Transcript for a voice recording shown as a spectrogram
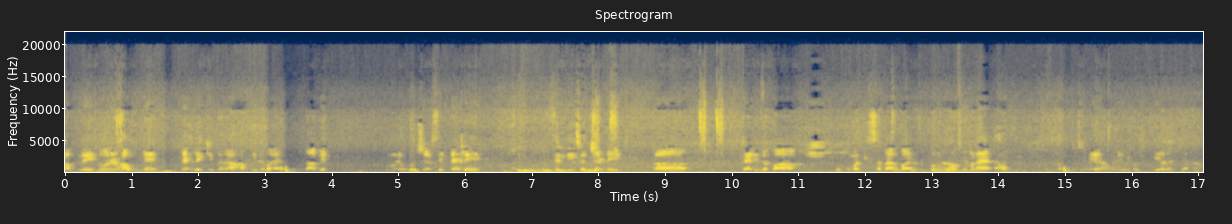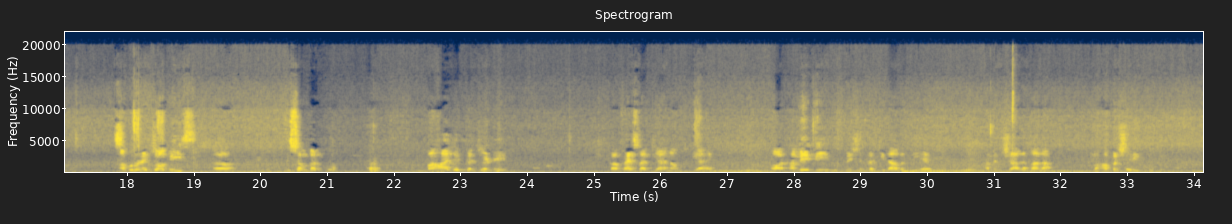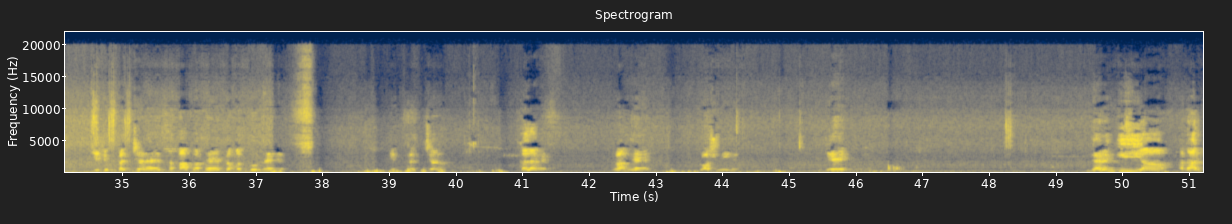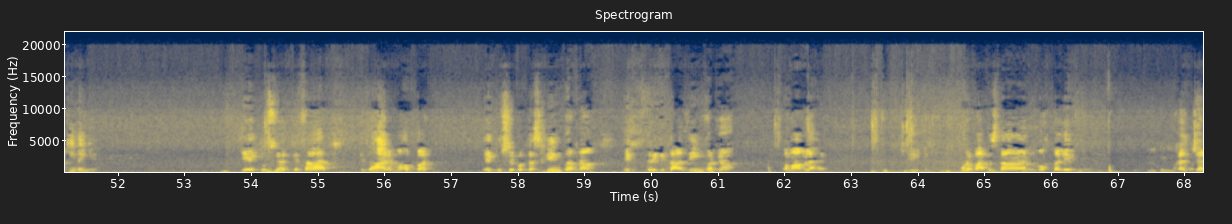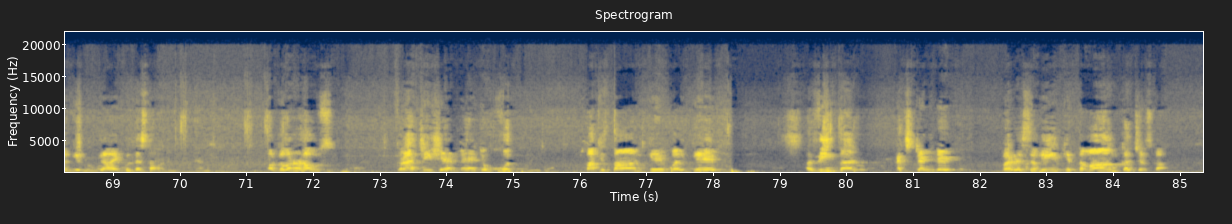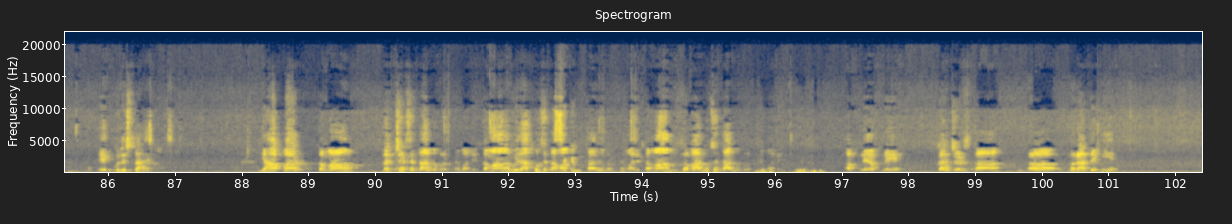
अपने governor house में पहले की तरह अपनी रिवायत के मुताबिक उन्होंने कुछ अर्से पहले सिंधी कल्चर डे पहली दफ़ा हुकूमती सतह पर गवर्नर हाउस में मनाया था। हमने शुक्रिया अदा किया था। अब उन्होंने 24 दिसंबर को महाजर कल्चर डे का फैसला किया अनाउंस किया है। और हमें भी उसमें शिरकत की दावत दी है। हम इन ताला वहाँ पर शरीक होंगे। ये जो कल्चर है, सकाफत है, तमद्दुन है, ये कल्चर कलर है, रंग है, रोशनी है। ये नारंगी या अनार की नहीं है। ये एक दूसरे के साथ इजहार मोहब्बत, एक दूसरे को तस्लीम करना, एक दूसरे की ताजीम करना का मामला है। पूरा पाकिस्तान मुख्तलिफ़ कल्चर के का एक गुलदस्ता है। और गवर्नर हाउस कराची शहर में है जो खुद पाकिस्तान के, बल्कि अजीम तर एक्सटेंडेड बर सगीर के तमाम कल्चर्स का एक गुलिस्ता है। यहाँ पर तमाम कल्चर से ताल्लुक रखने वाले तमाम इलाकों से तमाम ताल्लुक रखने वाले तमाम जबानों से ताल्लुक रखने वाले अपने अपने कल्चर्स का आ, मनाते भी हैं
